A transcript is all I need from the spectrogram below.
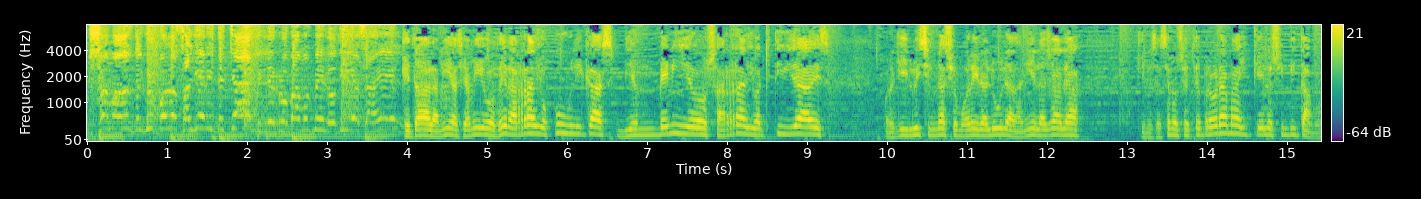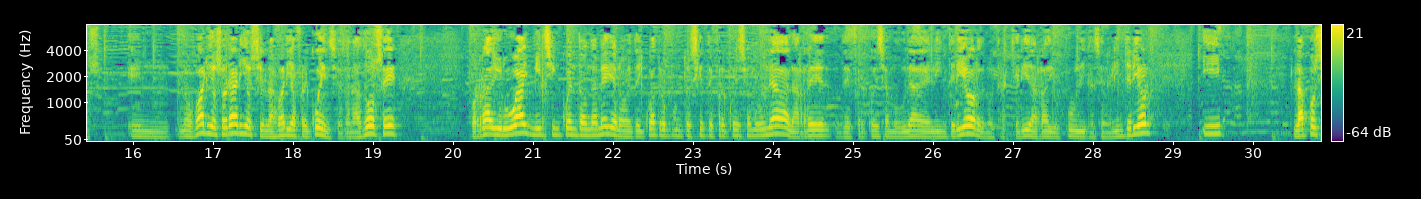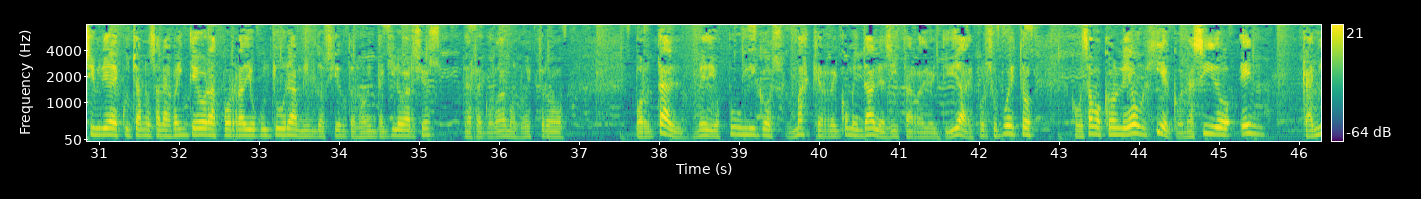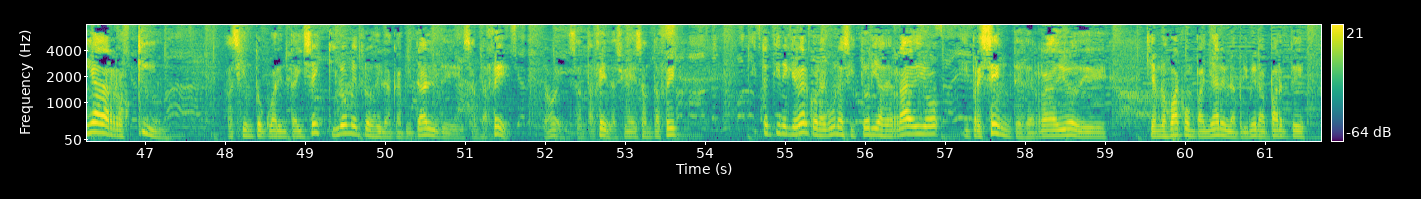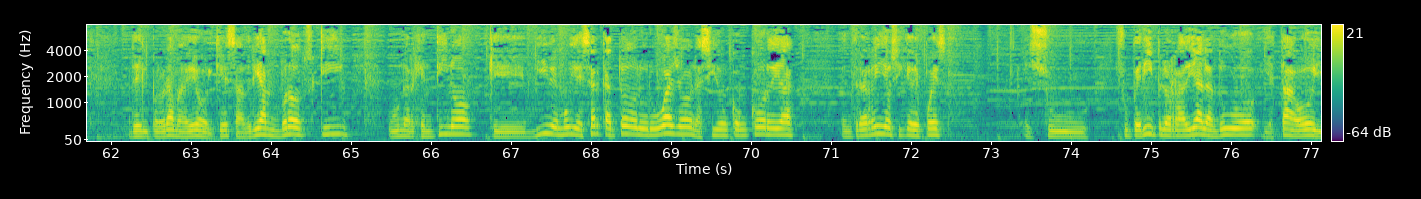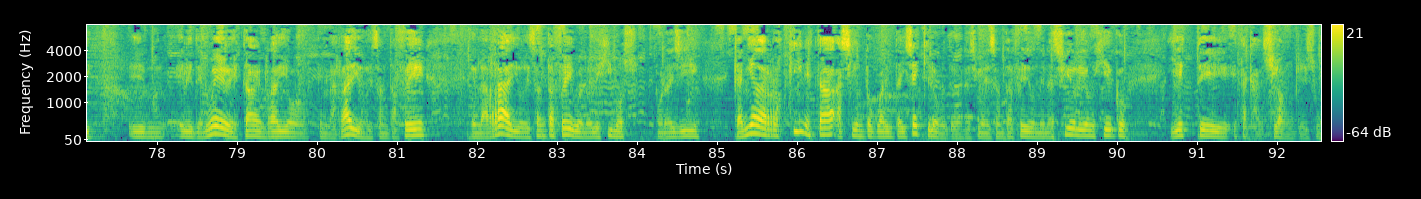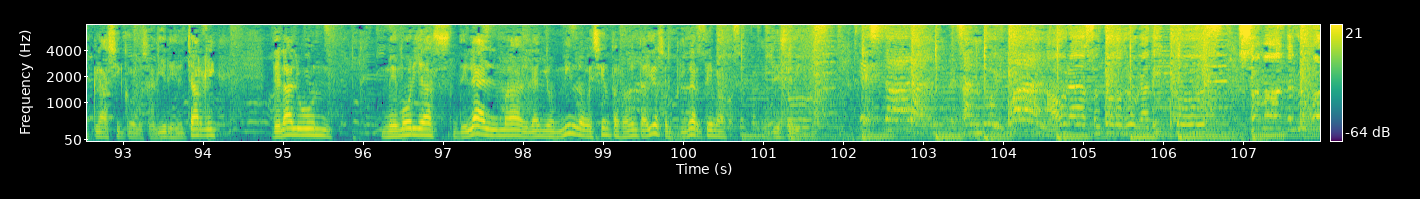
Somos del grupo Los Salieris de Charlie, le robamos melodías a él. ¿Qué tal amigas y amigos de las radios públicas? Bienvenidos a Radioactividades. Por aquí Luis Ignacio Moreira Lula, Daniel Ayala, quienes hacemos este programa y que los invitamos en los varios horarios y en las varias frecuencias. A las 12 por Radio Uruguay, 1050 onda media, 94.7 frecuencia modulada, la red de frecuencia modulada del interior, de nuestras queridas radios públicas en el interior, y la posibilidad de escucharnos a las 20 horas por Radio Cultura, 1290 kilohercios. Les recordamos nuestro portal medios públicos más que recomendable, allí está Radioactividades, por supuesto. Comenzamos con León Gieco, nacido en Cañada Rosquín, a 146 kilómetros de la capital de Santa Fe, ¿no? en Santa Fe, en la ciudad de Santa Fe. Esto tiene que ver con algunas historias de radio y presentes de radio de quien nos va a acompañar en la primera parte del programa de hoy, que es Adrián Brodsky, un argentino que vive muy de cerca todo lo uruguayo, nacido en Concordia, Entre Ríos, y que después su, su periplo radial anduvo y está hoy en LT9, está en radio, en las radios de Santa Fe, en la radio de Santa Fe, y bueno, elegimos por allí. Cañada Rosquín está a 146 kilómetros de la ciudad de Santa Fe, donde nació León Gieco, y este, esta canción, que es un clásico, Los Alieres de Charlie, del álbum Memorias del Alma, del año 1992, el primer tema de ese disco. Estarán pensando igual. Ahora son todos drogadictos. Somos del grupo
